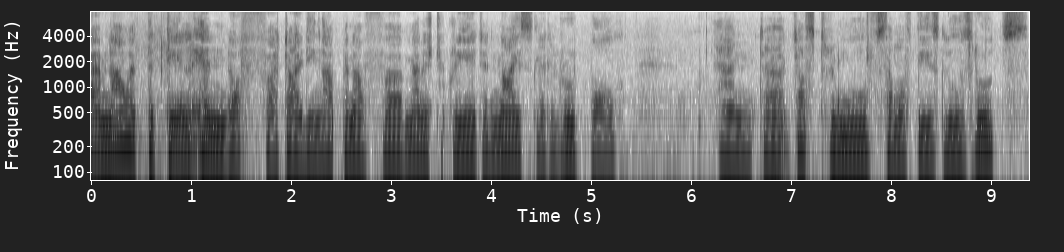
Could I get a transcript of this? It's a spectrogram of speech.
I am now at the tail end of uh, tidying up and I've uh, managed to create a nice little root ball and uh, just remove some of these loose roots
